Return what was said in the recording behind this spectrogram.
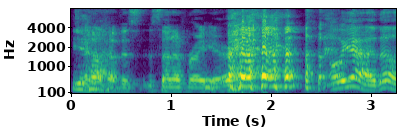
Yeah. And I'll have this set up right here. oh yeah, no,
